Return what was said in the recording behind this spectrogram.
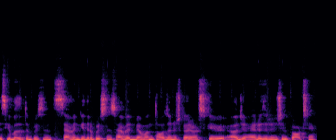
इसके बाद आते हैं प्रेसेंट सेवन की तरफ़। प्रेसेंट सेवन में वन थाउज़ेंड स्क्वायर के जो है रेजिडेंशियल प्लॉट्स हैं।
